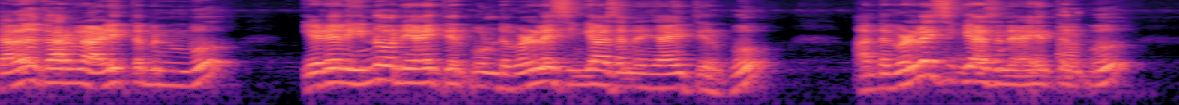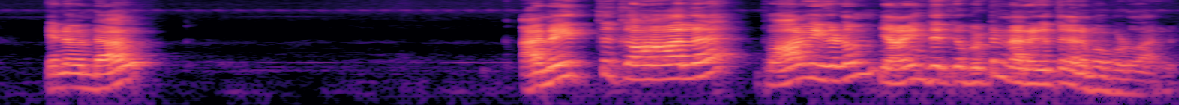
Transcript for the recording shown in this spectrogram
கலகக்காரர்களை அழித்த பின்பு இடையில இன்னொரு நியாய தீர்ப்பு உண்டு. வெள்ளை சிங்காசன நியாய தீர்ப்பு அந்த வெள்ளை சிங்காசன நியாய தீர்ப்பு என்னவென்றால் அனைத்து கால பாவிகளும் நியாயந்தீர்க்கப்பட்டு நரகத்துக்கு அனுப்பப்படுவார்கள்.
